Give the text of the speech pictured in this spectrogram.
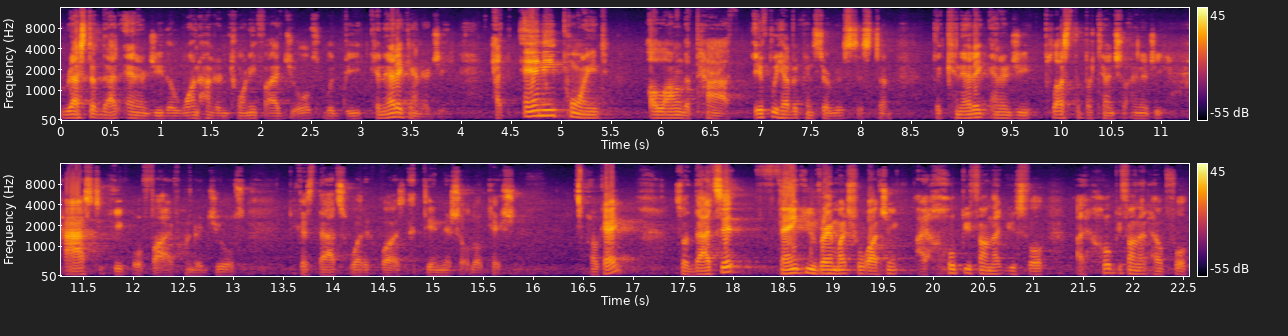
rest of that energy, the 125 joules, would be kinetic energy. At any point along the path, if we have a conservative system, the kinetic energy plus the potential energy has to equal 500 joules because that's what it was at the initial location. Okay, so that's it. Thank you very much for watching. I hope you found that useful. I hope you found that helpful.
